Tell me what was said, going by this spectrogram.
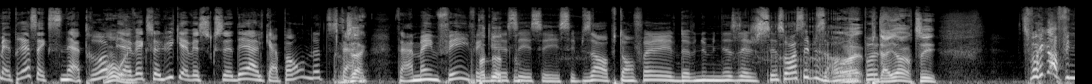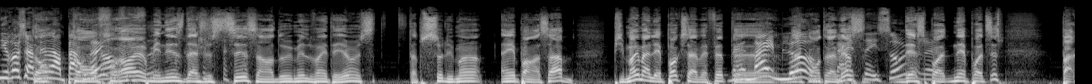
les maîtresses avec Sinatra, Oh, puis ouais. avec celui qui avait succédé à Al Capone. là, Exact. c'était la même fille. Fait que c'est- c'est c'est bizarre. Puis ton frère est devenu ministre de la Justice. Ouais, c'est bizarre. Ouais, d'ailleurs, tu sais, Tu vois qu'on finira jamais d'en parler? ton frère ministre de la Justice en 2021, c'est c'est absolument impensable. Puis même à l'époque, ça avait fait Ben, euh, même la là, controverse ben, népotisme. Par,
